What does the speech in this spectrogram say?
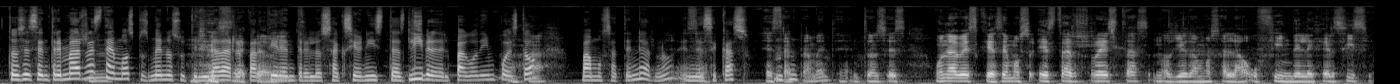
Entonces, entre más restemos, pues menos utilidad a repartir entre los accionistas libre del pago de impuesto, vamos a tener, ¿no? En ese caso. Exactamente. Entonces, una vez que hacemos estas restas, nos llegamos a la fin del ejercicio.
